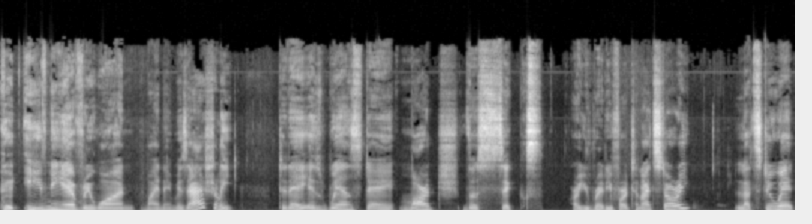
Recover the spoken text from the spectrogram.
Good evening, everyone. My name is Ashley. Today is Wednesday, March the 6th. Are you ready for tonight's story? Let's do it.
